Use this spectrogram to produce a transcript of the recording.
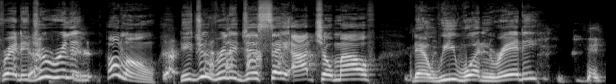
Fred, did you really hold on? Did you really just say out your mouth that we wasn't ready?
